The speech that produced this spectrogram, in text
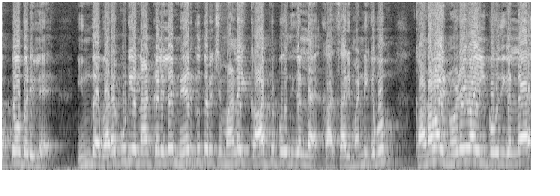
அக்டோபரில் இந்த வரக்கூடிய நாட்களிலே மேற்கு தொடர்ச்சி மலை காற்று பகுதிகளில் சாரி மன்னிக்கவும் கணவாய் நுழைவாயில் பகுதிகளில்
